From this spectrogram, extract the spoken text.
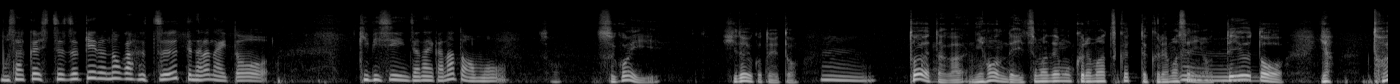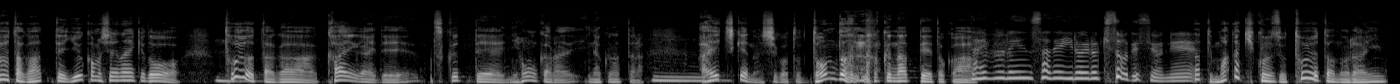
模索し続けるのが普通ってならないと厳しいんじゃないかなとは思そう。すごいひどいこと言うとう。うん。トヨタが日本でいつまでも車作ってくれませんよって言うといやトヨタがって言うかもしれないけどトヨタが海外で作って日本からいなくなったらうん。愛知県の仕事どんどんなくなってとか。だいぶ連鎖でいろいろ来そうですよね。だってまだ聞くんですよ。トヨタの LINE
